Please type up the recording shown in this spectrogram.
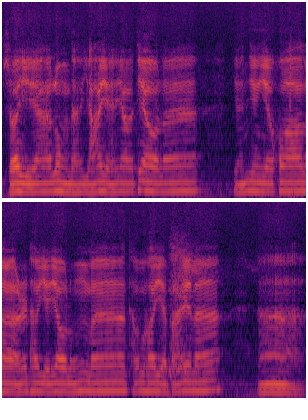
所以呀，弄得牙也要掉了，眼睛也花了，耳朵也要聋了，头发也白了，啊，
